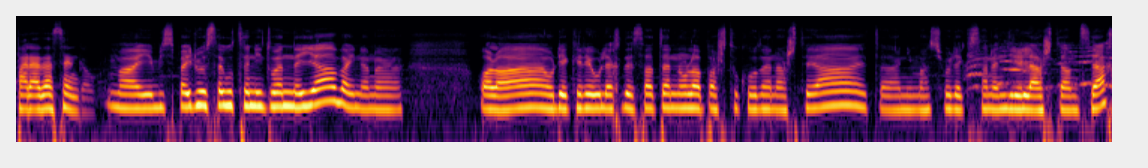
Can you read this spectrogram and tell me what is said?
parada zen gau. Bai, bizpairu ezagutzen dituen deia, baina uh, Hala, horiek ere ulek dezaten nola pastuko den astea, eta animazio horiek izanen direla astean zehar.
